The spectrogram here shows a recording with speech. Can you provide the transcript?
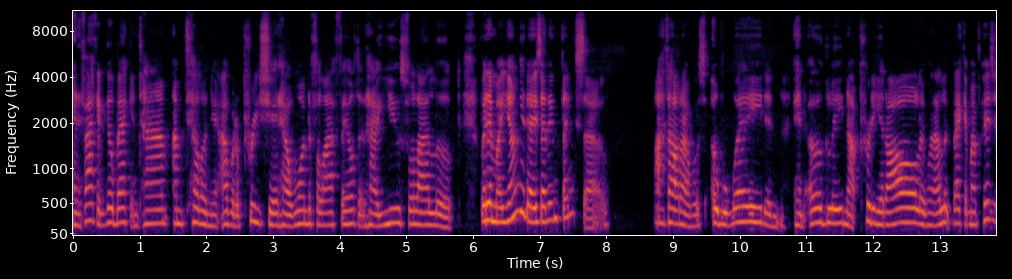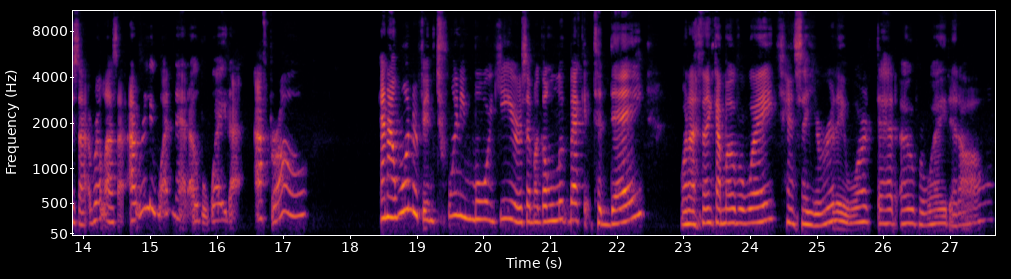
And if I could go back in time, I'm telling you, I would appreciate how wonderful I felt and how useful I looked. But in my younger days, I didn't think so. I thought I was overweight and, and ugly, not pretty at all. And when I look back at my pictures, I realized I, I really wasn't that overweight after all. And I wonder if in 20 more years, am I going to look back at today when I think I'm overweight and say, you really weren't that overweight at all?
